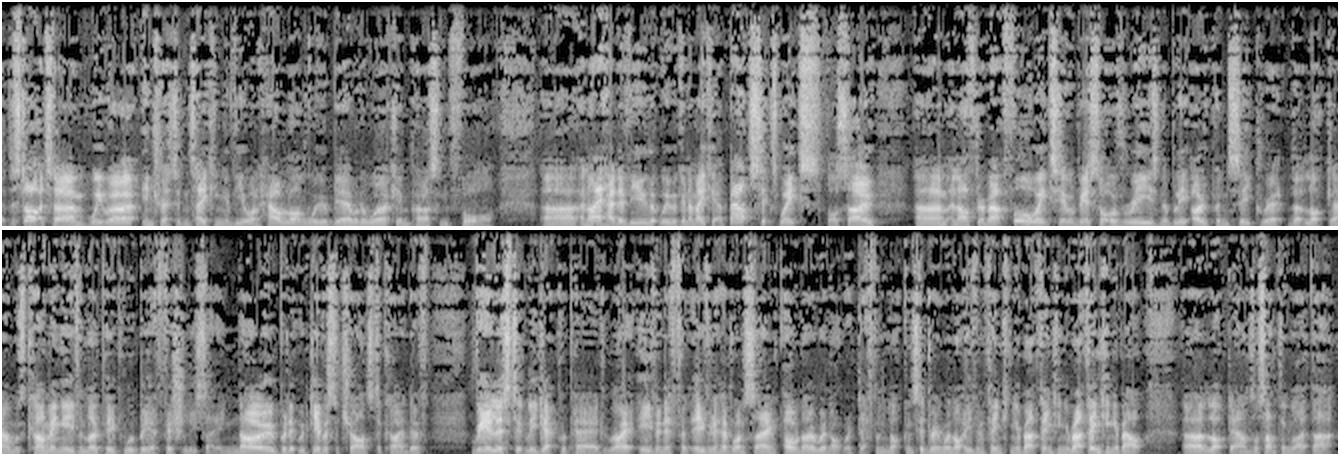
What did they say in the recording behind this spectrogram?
at the start of term, we were interested in taking a view on how long we would be able to work in person for. Uh, and I had a view that we were going to make it about six weeks or so. Um, and after about four weeks, it would be a sort of reasonably open secret that lockdown was coming, even though people would be officially saying no. But it would give us a chance to kind of realistically get prepared, right? Even if even if everyone's saying, "Oh no, we're not, we're definitely not considering, we're not even thinking about thinking about thinking about uh, lockdowns or something like that."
